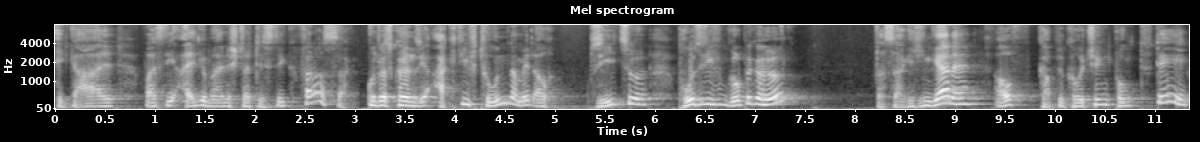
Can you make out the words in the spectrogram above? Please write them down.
egal was die allgemeine Statistik voraussagt. Und was können Sie aktiv tun, damit auch Sie zur positiven Gruppe gehören? Das sage ich Ihnen gerne auf couplecoaching.de.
